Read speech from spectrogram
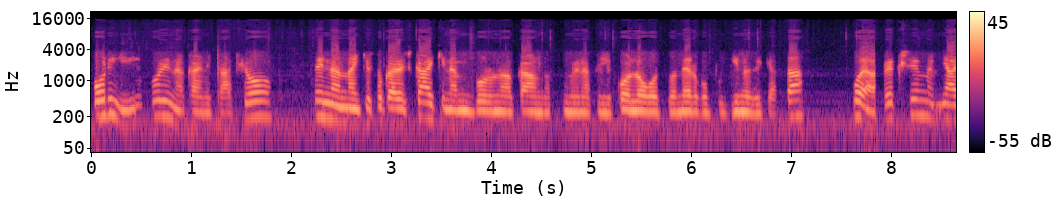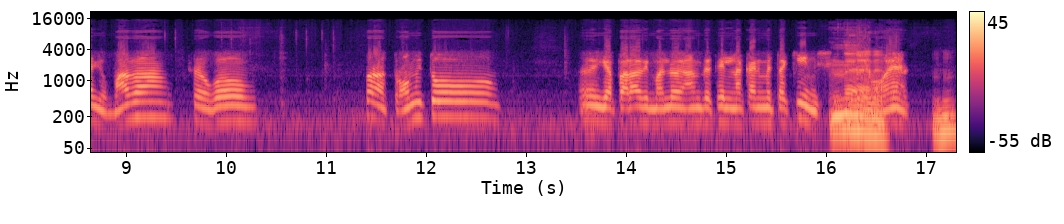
Μπορεί, μπορεί να κάνει κάποιο. Δεν είναι ανάγκη στο Καρεσκάκι να μην μπορούν να κάνουν ας πούμε, ένα φιλικό λόγω των έργων που γίνονται και αυτά. Μπορεί να παίξει με μια άλλη ομάδα, ξέρω εγώ, τον Ατρόμητο, ε, για παράδειγμα λέω αν δεν θέλει να κάνει μετακίνηση. Ναι, ναι. Ε.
